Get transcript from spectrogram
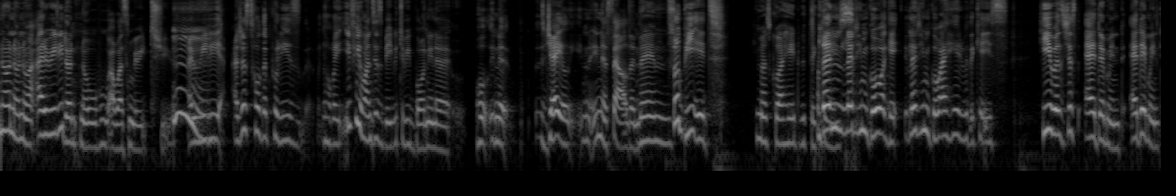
no, no, no. I really don't know who I was married to. I Mm. really. I just told the police, okay, if he wants his baby to be born in a in a jail in, in a cell, then Then- so be it. He must go ahead with the case. Then let him go again. Let him go ahead with the case. He was just adamant, adamant.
